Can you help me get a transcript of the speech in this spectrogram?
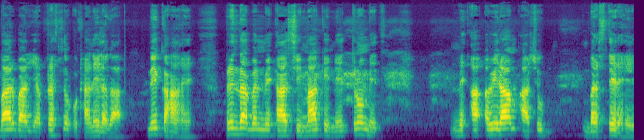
बार बार यह प्रश्न उठाने लगा, वे कहाँ हैं? वृंदावन में आज श्री माँ के नेत्रों में में अविराम आँसू बरसते रहे।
